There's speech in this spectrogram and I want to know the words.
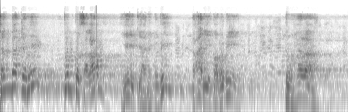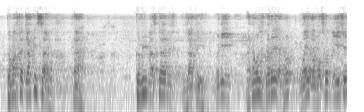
चंदा करे तुमको सलाम ये प्यारी नबी तारी कबनी তো হ্যাঁ তো মাস্টার জাকির স্যার হ্যাঁ কবি মাস্টার জাকির, উনি অ্যানাউন্স করে এখন ওয়ের অবসর নিয়েছেন,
